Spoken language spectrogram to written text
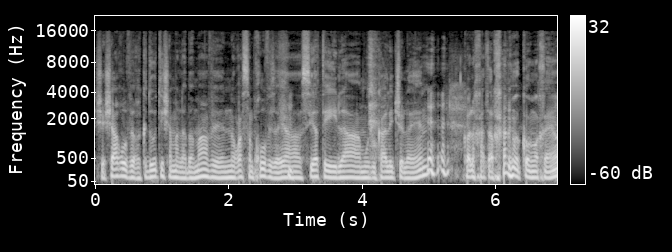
ששרו ורקדו אותי שם על הבמה ונורא שמחו, וזה היה שיא התהילה המוזיקלית שלהן. כל אחת הלכה למקום אחר.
